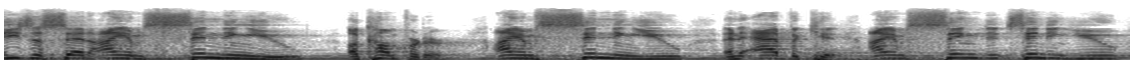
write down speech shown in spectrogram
Jesus said, I am sending you a comforter. I am sending you an advocate. I am send, sending you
